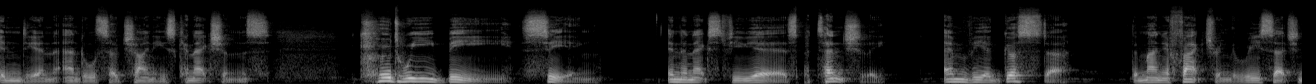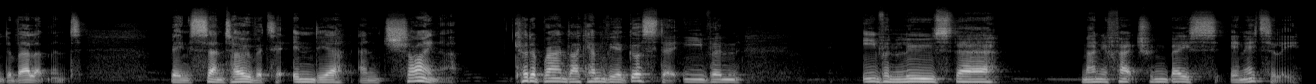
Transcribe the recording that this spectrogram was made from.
Indian and also Chinese connections, could we be seeing in the next few years potentially MV Agusta, the manufacturing, the research and development, being sent over to India and China? Could a brand like MV Agusta even even lose their manufacturing base in Italy?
